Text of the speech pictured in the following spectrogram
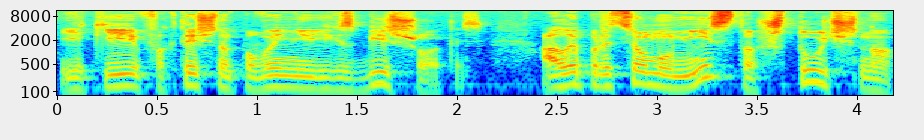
які фактично повинні їх збільшуватись. Але при цьому місто штучно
